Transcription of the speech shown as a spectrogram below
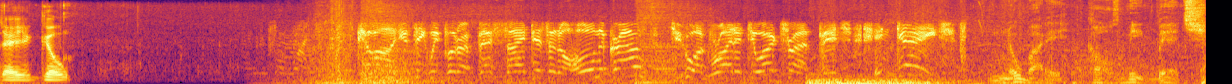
There you go. Come on, you think we put our best scientists in a hole in the ground? You walked right into our trap, bitch. Engage! Nobody calls me bitch.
